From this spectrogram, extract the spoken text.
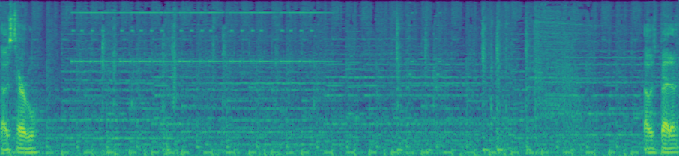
That was terrible. That was better.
